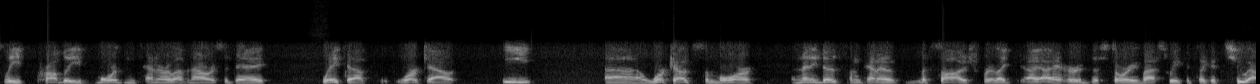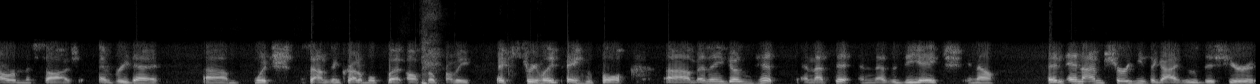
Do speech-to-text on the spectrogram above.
sleep probably more than ten or eleven hours a day. Wake up, work out, eat, uh, work out some more, and then he does some kind of massage for like I, I heard the story last week. It's like a two hour massage every day, um, which sounds incredible, but also probably extremely painful. Um, and then he goes and hits, and that's it. And as a DH, you know, and and I'm sure he's a guy who this year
